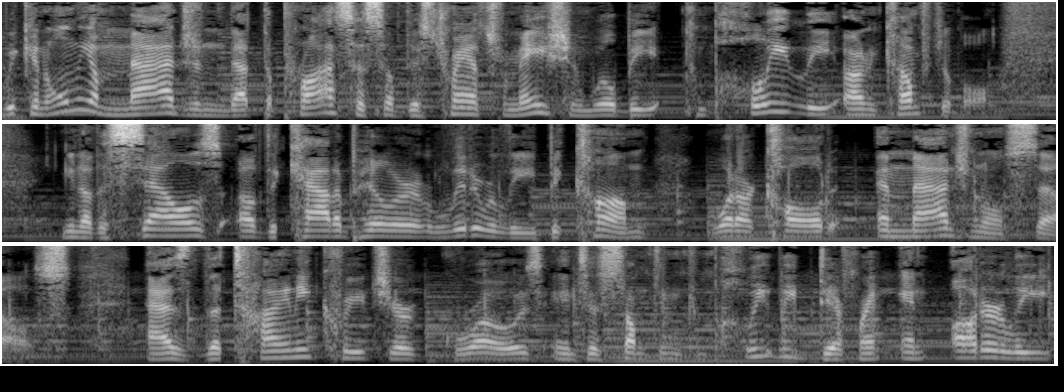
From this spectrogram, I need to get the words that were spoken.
we can only imagine that the process of this transformation will be completely uncomfortable you know, the cells of the caterpillar literally become what are called imaginal cells as the tiny creature grows into something completely different and utterly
